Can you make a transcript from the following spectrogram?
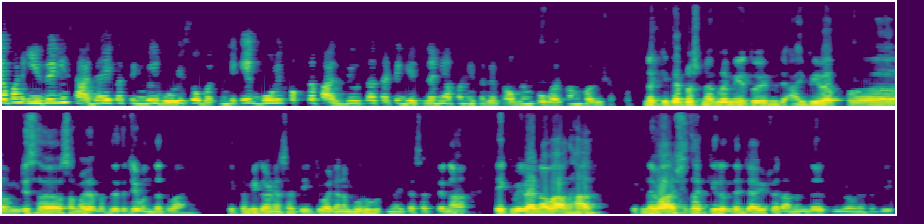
ते आपण इझिली साध्या एका सिंगल गोळीसोबत म्हणजे एक गोळी फक्त पाच दिवसासाठी घेतल्याने आपण हे सगळे प्रॉब्लेम ओव्हरकम करू शकतो. नक्की त्या प्रश्नाकडे मी येतोय. म्हणजे आयव्हीएफ म्हणजे समाजामधले जे बंधत्व आहे ते कमी करण्यासाठी किंवा ज्यांना मूल होत नाही त्यासाठी त्यांना एक वेगळा नवा आधार एक नवा आशेचा किरण त्यांच्या आयुष्यात आनंद मिळवण्यासाठी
